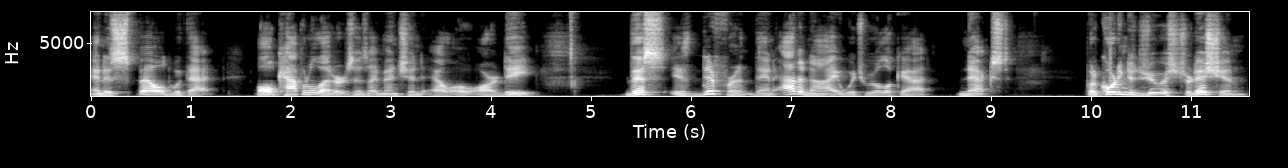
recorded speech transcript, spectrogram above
and is spelled with that all capital letters, as I mentioned, L O R D. This is different than Adonai, which we'll look at next. But according to Jewish tradition,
